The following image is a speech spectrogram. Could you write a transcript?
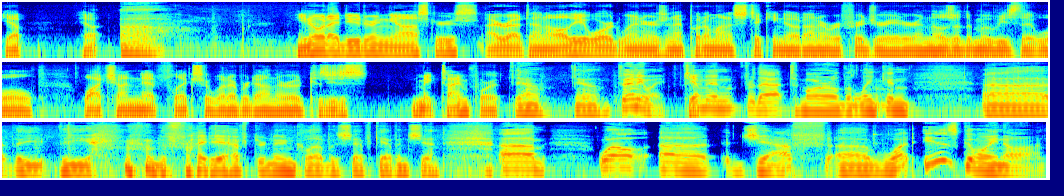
yep, yep. Oh. You know what I do during the Oscars? I write down all the award winners and I put them on a sticky note on a refrigerator, and those are the movies that we'll watch on Netflix or whatever down the road because you just make time for it. Yeah, yeah. So anyway, tune Yep. in for that tomorrow. The Lincoln, uh, the the the Friday afternoon club with Chef Kevin Shinn. Um, well, uh, Jeff, uh, what is going on?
